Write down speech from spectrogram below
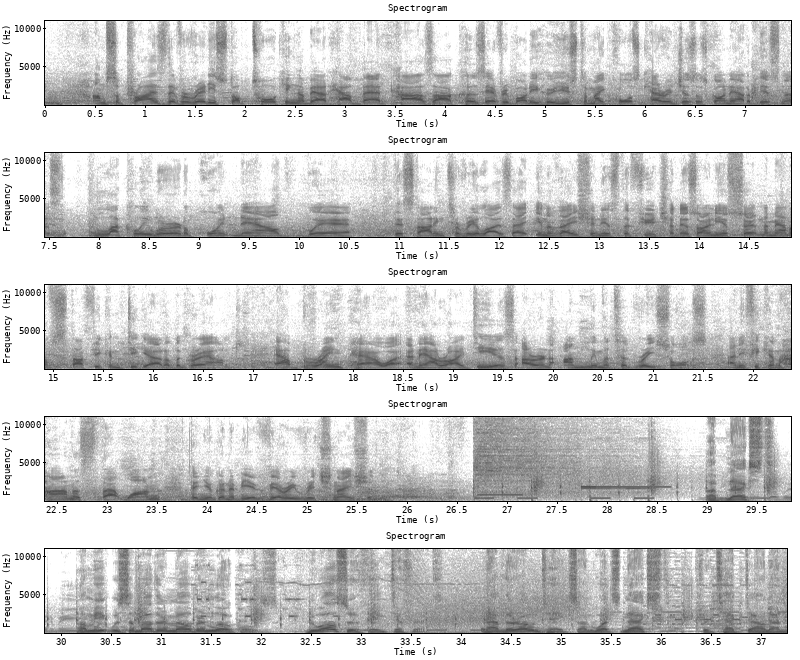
I'm surprised they've already stopped talking about how bad cars are because everybody who used to make horse carriages has gone out of business. And luckily, we're at a point now where they're starting to realize that innovation is the future. There's only a certain amount of stuff you can dig out of the ground. Our brain power and our ideas are an unlimited resource. And if you can harness that one, then you're going to be a very rich nation. Up next, I'll meet with some other Melbourne locals who also think different and have their own takes on what's next for Tech Down Under.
